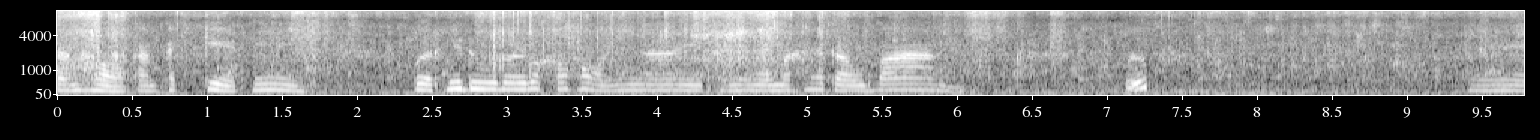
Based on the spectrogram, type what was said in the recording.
การห่อการแพ็กเกจนี่ เปิดให้ดูเลยว่าเขาห่อยังไงทำยังไงมาให้เราบ้างปึ๊บนี่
